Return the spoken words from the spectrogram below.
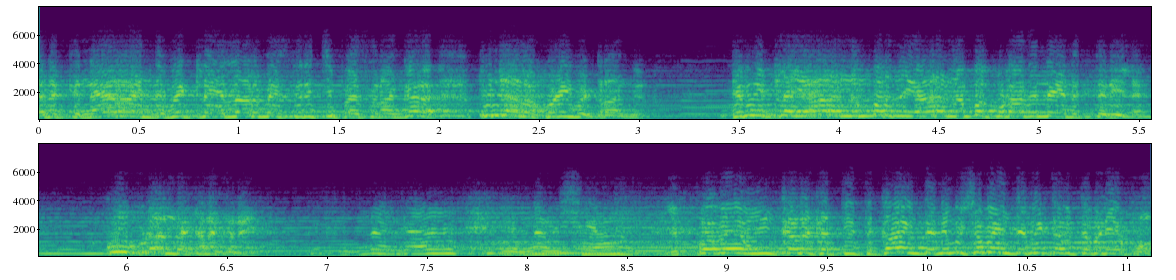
எனக்கு நேரா இந்த வீட்ல எல்லாருமே சிரிச்சு பேசுறாங்க பின்னால குழி விட்டுறாங்க. இந்த வீட்ல யாரை நம்புறது யாரை நம்ப கூடாதுன்னு எனக்கு தெரியல. கூப்பிடு அந்த கணக்கனை. என்ன விஷயம்? இப்பவே உன் கணக்க தீத்துக்கா இந்த நிமிஷமே இந்த வீட்டை விட்டு வெளியே போ.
